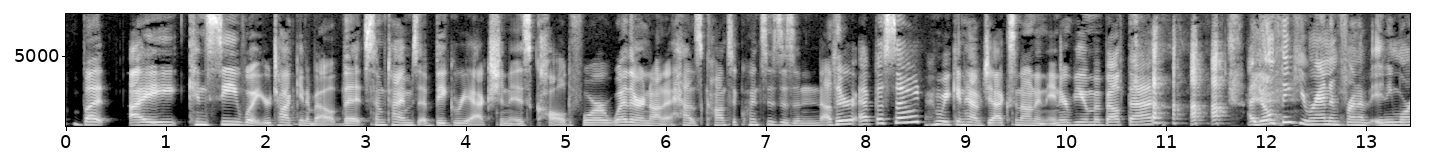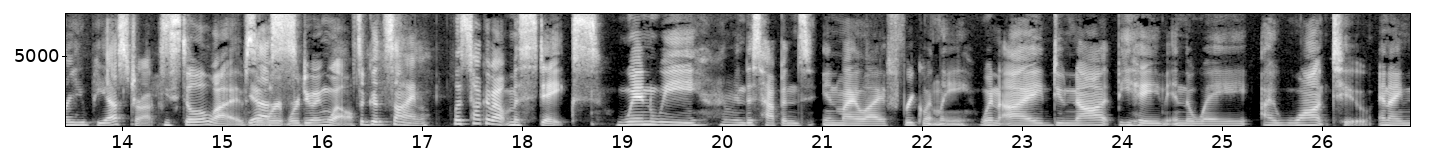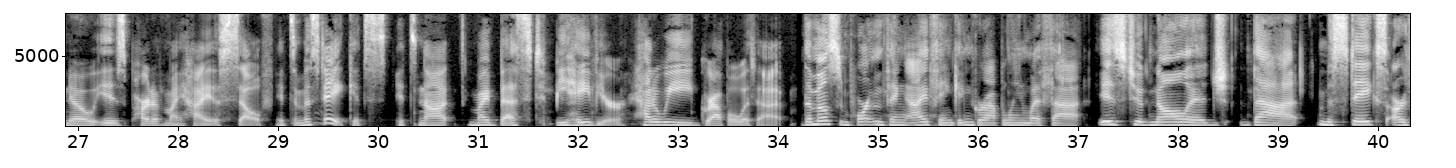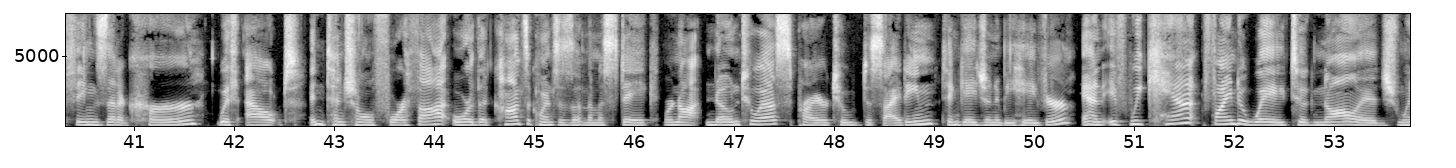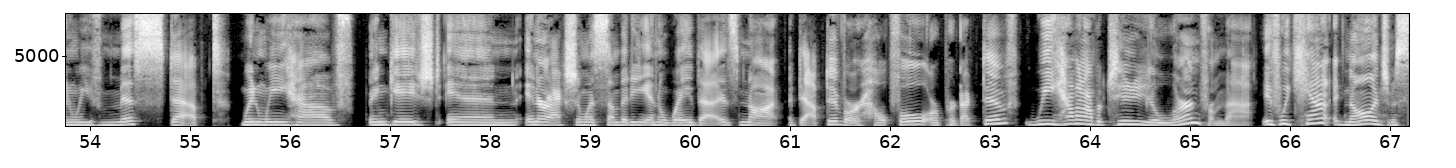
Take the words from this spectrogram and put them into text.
but I can see what you're talking about that sometimes a big reaction is called for. Whether or not it has consequences is another episode. We can have Jackson on and interview him about that. I don't think he ran in front of any more UPS trucks. He's still alive, so yes. we're, we're doing well. It's a good sign. Let's talk about mistakes. When we, I mean, this happens in my life frequently, when I do not behave in the way I want to and I know is part of my highest self. It's a mistake. It's it's not my best behavior. How do we grapple with that? The most important thing I think in grappling with that is to acknowledge that mistakes are things that occur without intentional forethought or the consequences of the mistake were not known to us prior to deciding to engage in a behavior. And if we can't find a way to acknowledge when we've misstepped, when we have engaged in interaction with somebody in a way that is not adaptive or helpful or productive, we have an opportunity to learn from that. If we can't acknowledge mistakes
